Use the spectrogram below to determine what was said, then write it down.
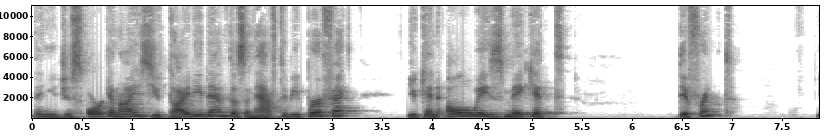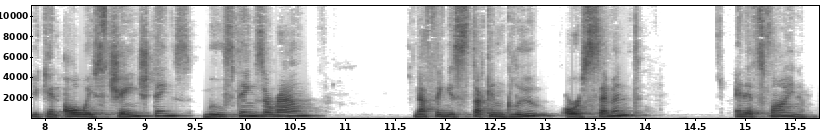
Then you just organize, you tidy them. Doesn't have to be perfect. You can always make it different you can always change things, move things around. Nothing is stuck in glue or cement, and it's fine.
